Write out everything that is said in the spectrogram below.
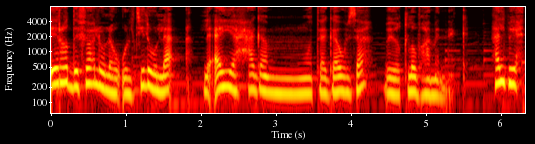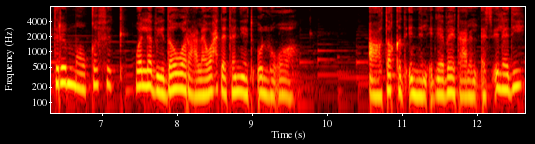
إيه رد فعله لو قلتي له لأ لأي حاجة متجاوزة بيطلبها منك؟ هل بيحترم موقفك ولا بيدور على واحدة تانية تقول له آه؟ أعتقد إن الإجابات على الأسئلة دي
